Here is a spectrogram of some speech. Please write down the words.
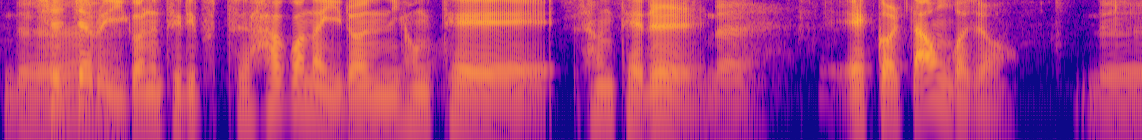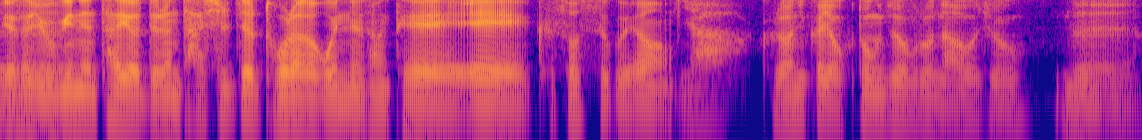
네. 실제로 이거는 드리프트 하거나 이런 형태 상태를 네. 이걸 따온 거죠. 네. 그래서 여기 있는 타이어들은 다 실제로 돌아가고 있는 상태의 그 소스고요. 야, 그러니까 역동적으로 나오죠. 네. 음.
